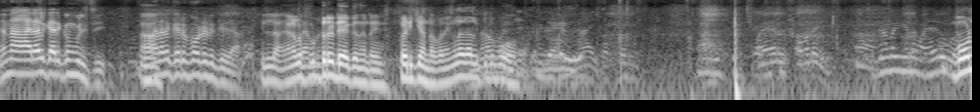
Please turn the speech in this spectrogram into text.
ഞാൻ നാലാൾക്കാർക്കും വിളിച്ച്. നാലാൾക്കാർ ഫോട്ടോ എടുക്കില്ല. ഇല്ല ഞങ്ങൾ ഫുഡ് റെഡി ആക്കുന്നുണ്ട്. പേടിക്കണ്ട അപ്പൊ നിങ്ങൾ കളിച്ചിട്ട് പോവാം. ബോൾ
